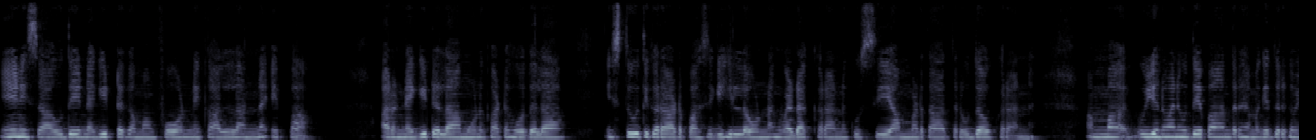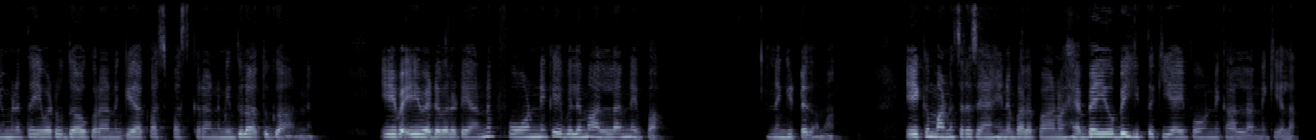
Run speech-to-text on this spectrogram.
ඒ නිසා උදේ නැගිට ගමන් ෆෝන් එක අල්ලන්න එපා. අර නැගිටලා මූණ කට හොදලා ස්තුති කරාට පස්සේ ගිහිල්ලා ඕන්නම් වැඩක් කරන්න කුස්සියේ අම්මට තාත්තට උදව් කරන්න. අම්මා උයනවනේ උදේ පාන්දර හැම ගෙදරකම එමු නැත්නම් ඒවට උදව් කරන්න, ගෙයක් අස්පස් කරන්න, මිදුල අතු ගන්න. ඒ ඒ වැඩවලට යන්න ෆෝන් එක එවෙලම අල්ලන්න එපා. නැගිට ගමන්. ඒක මනසට සෑහෙන බලපානවා. හැබැයි ඔබේ හිත කියයි ෆෝන් එක අල්ලන්න කියලා.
